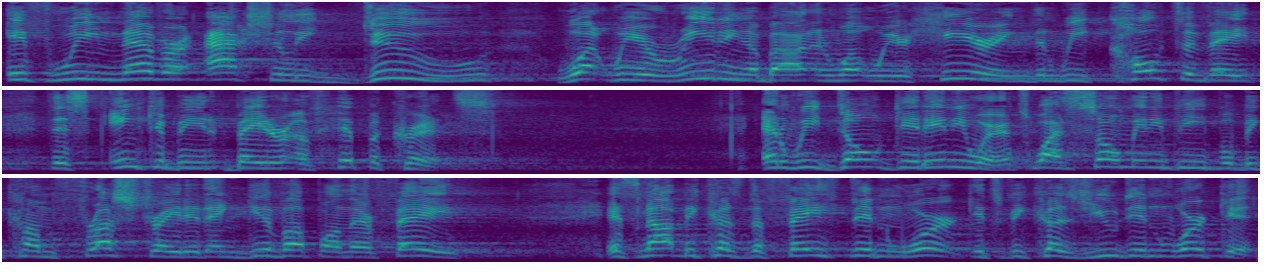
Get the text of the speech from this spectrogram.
if we never actually do what we are reading about and what we are hearing then we cultivate this incubator of hypocrites. And we don't get anywhere. It's why so many people become frustrated and give up on their faith. It's not because the faith didn't work. It's because you didn't work it.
